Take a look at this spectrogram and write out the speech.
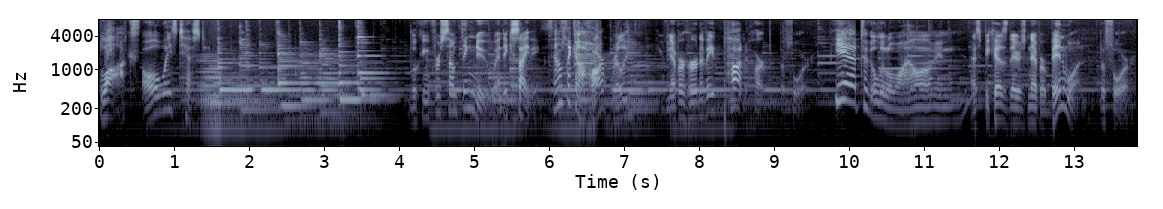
blocks. Always testing. Looking for something new and exciting. Sounds like a harp, really. You've never heard of a pod harp before. Yeah, it took a little while. I mean, that's because there's never been one before.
